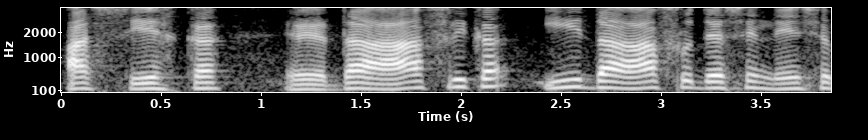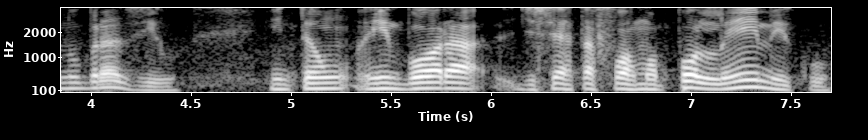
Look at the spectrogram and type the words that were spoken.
acerca eh, da África e da afrodescendência no Brasil. Então, embora de certa forma polêmico,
